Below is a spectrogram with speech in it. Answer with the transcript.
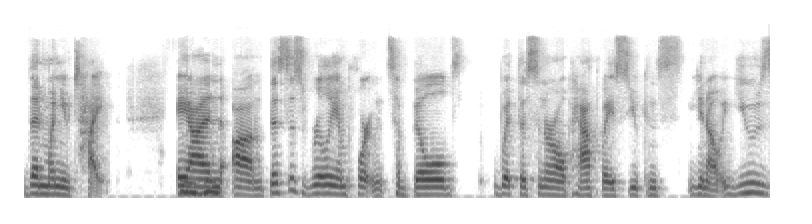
than when you type. And mm-hmm. um, this is really important to build with this neural pathway so you can you know use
